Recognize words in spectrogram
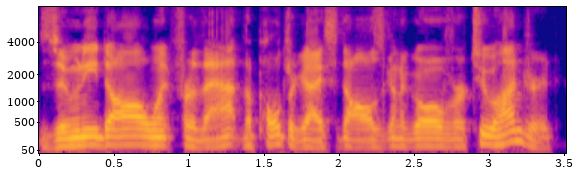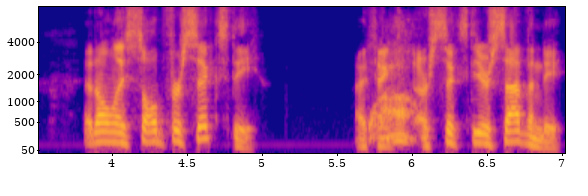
zuni doll went for that the poltergeist doll is going to go over 200 it only sold for 60 i think Wow. or 60 or 70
